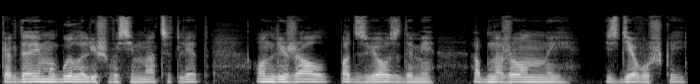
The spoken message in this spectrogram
когда ему было лишь восемнадцать лет, он лежал под звездами, обнаженный, с девушкой,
